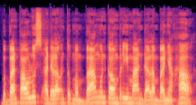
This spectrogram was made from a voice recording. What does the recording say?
Beban Paulus adalah untuk membangun kaum beriman dalam banyak hal,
